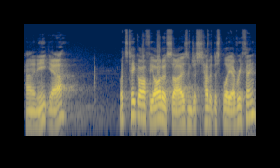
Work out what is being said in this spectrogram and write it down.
Kind of neat, yeah? Let's take off the auto size and just have it display everything.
